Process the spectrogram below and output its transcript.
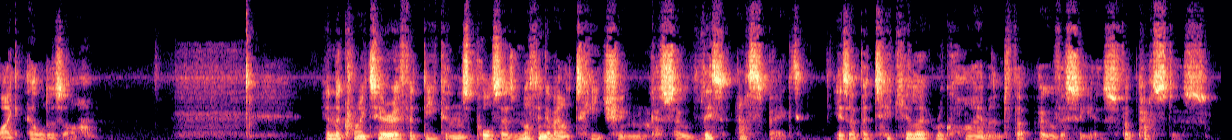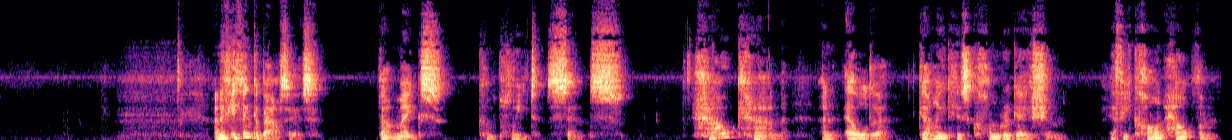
like elders are. In the criteria for deacons, Paul says nothing about teaching, so this aspect is a particular requirement for overseers, for pastors. And if you think about it, that makes complete sense. How can an elder guide his congregation if he can't help them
